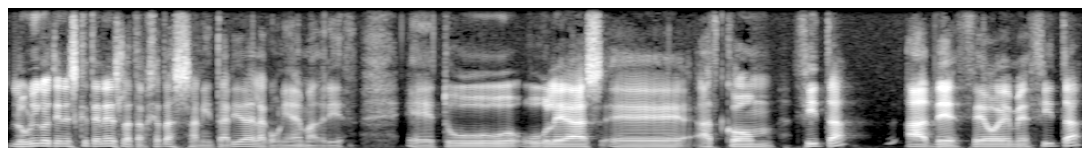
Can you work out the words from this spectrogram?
lo único que tienes que tener es la tarjeta sanitaria de la Comunidad de Madrid. Eh, tú googleas eh, Adcom cita, ADCOM cita,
